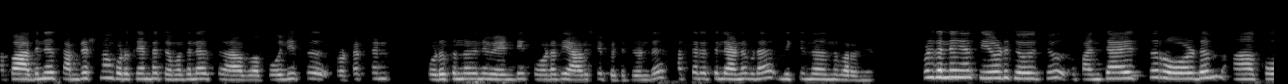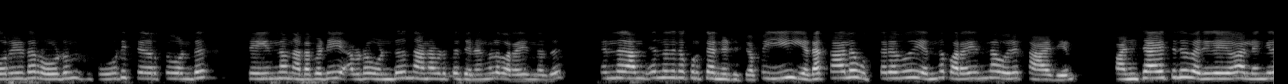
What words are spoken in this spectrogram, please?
അപ്പോൾ അതിന് സംരക്ഷണം കൊടുക്കേണ്ട ചുമതല പോലീസ് പ്രൊട്ടക്ഷൻ കൊടുക്കുന്നതിന് വേണ്ടി കോടതി ആവശ്യപ്പെട്ടിട്ടുണ്ട്. അത്തരത്തിലാണ് ഇവിടെ നിൽക്കുന്നതെന്ന് പറഞ്ഞു. അപ്പോൾ തന്നെ ഞാൻ സിയോട് ചോദിച്ചു പഞ്ചായത്ത് റോഡും കോറിയുടെ റോഡും കൂടി ചേർത്തുകൊണ്ട് ചെയ്യുന്ന നടപടി അവിടെ ഉണ്ട് എന്നാണ് അവിടുത്തെ ജനങ്ങൾ പറയുന്നത് എന്ന് എന്നതിനെ കുറിച്ച് അന്വേഷിച്ചു. അപ്പൊ ഈ ഇടക്കാല ഉത്തരവ് എന്ന് പറയുന്ന ഒരു കാര്യം പഞ്ചായത്തിൽ വരികയോ അല്ലെങ്കിൽ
